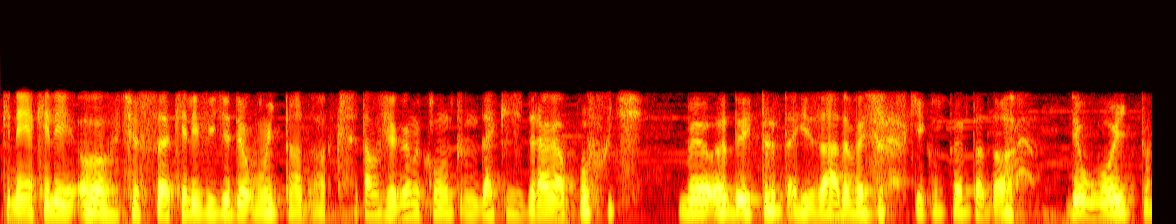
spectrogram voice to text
Que nem aquele. Oh, tio Sam, aquele vídeo deu muita dó que você tava jogando contra um deck de Dragapult. Meu, eu dei tanta risada, mas eu fiquei com tanta dó. Deu oito,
